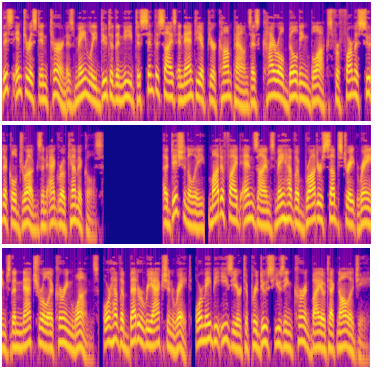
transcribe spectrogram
This interest in turn is mainly due to the need to synthesize enantiopure compounds as chiral building blocks for pharmaceutical drugs and agrochemicals. Additionally, modified enzymes may have a broader substrate range than natural occurring ones, or have a better reaction rate, or may be easier to produce using current biotechnology.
